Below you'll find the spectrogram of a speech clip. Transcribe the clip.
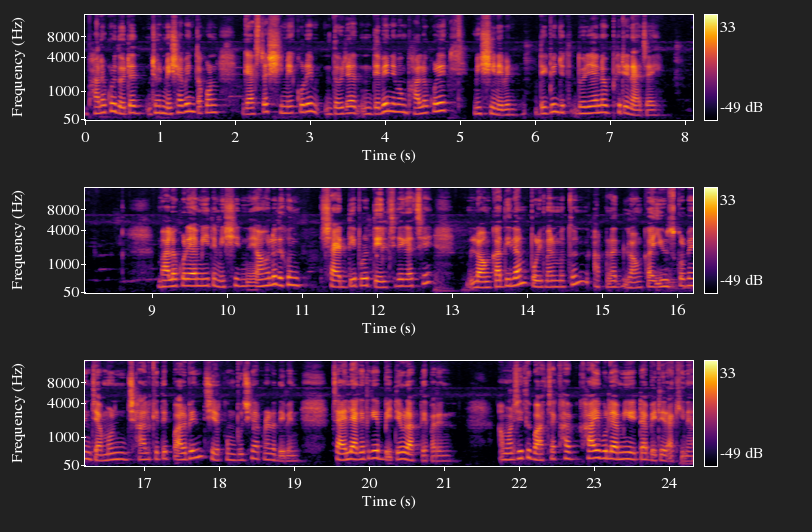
ভালো করে দইটা যখন মেশাবেন তখন গ্যাসটা সিমে করে দইটা দেবেন এবং ভালো করে মিশিয়ে নেবেন। দেখবেন যদি দইটা যেন ফেটে না যায়। ভালো করে আমি এটা মিশিয়ে নেওয়া হলো। দেখুন, সাইড দিয়ে পুরো তেল ছিঁড়ে গেছে। লঙ্কা দিলাম পরিমাণ মতন। আপনারা লঙ্কা ইউজ করবেন, যেমন ঝাল খেতে পারবেন, সেরকম বুঝে আপনারা দেবেন। চাইলে আগে থেকে বেটেও রাখতে পারেন। আমার যেহেতু বাচ্চা খাই বলে আমি এটা বেটে রাখি না।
